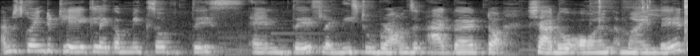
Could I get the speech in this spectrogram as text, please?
I'm just going to take like a mix of this and this like these two browns and add that uh, shadow on my lid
